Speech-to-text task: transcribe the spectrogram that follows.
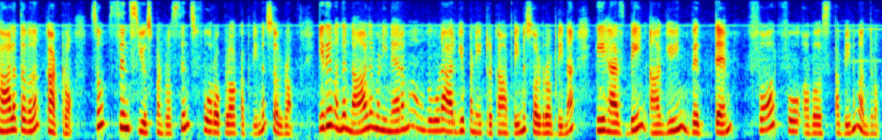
காலத்தை தான் காட்டுறோம். ஸோ சின்ஸ் யூஸ் பண்ணுறோம் சின்ஸ் ஃபோர் ஓ கிளாக் அப்படின்னு சொல்கிறோம் இதே வந்து நாலு மணி நேரமாக அவங்க கூட ஆர்கியூ பண்ணிட்டு இருக்கான் அப்படின்னு சொல்கிறோம் அப்படின்னா he has been arguing with them for four hours அப்படின்னு வந்துடும்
